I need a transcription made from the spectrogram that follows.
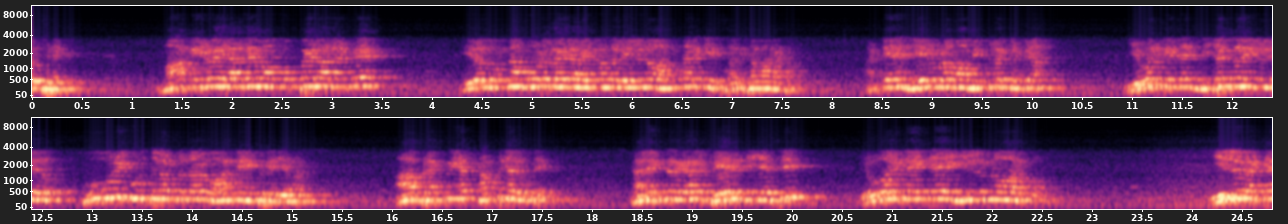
వచ్చినాయి. మాకు ఇరవై రాలే మా ముప్పై రాలంటే ఈరోజు ఉన్న మూడు వేల ఐదు వందల ఇల్లులో అందరికీ సరి సమానంగా. అంటే నేను కూడా మా మిత్రులకు చెప్పిన ఎవరికైతే నిజంగా ఇల్లు లేదో పూరి గుర్తులు ఉంటున్నారో వారిని ఎంపిక చేయమని. ఆ ప్రక్రియ తప్పు జరుగుతాయి. కలెక్టర్ గారు పేరు తీసేసి ఎవరికైతే ఇల్లున్న వారికి ఇల్లు కట్టే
